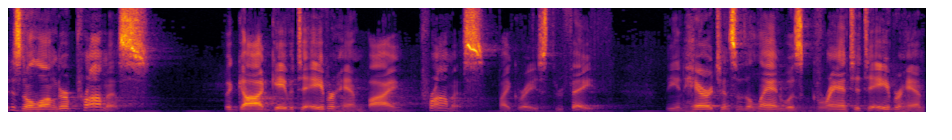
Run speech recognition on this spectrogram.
it is no longer a promise. But God gave it to Abraham by promise by grace through faith. The inheritance of the land was granted to Abraham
